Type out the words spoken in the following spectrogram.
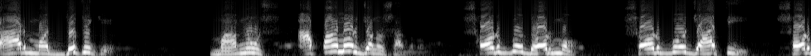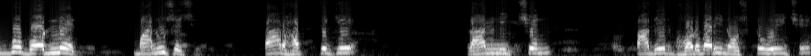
তার মধ্য থেকে মানুষ আপামর জনসাধারণ, সর্বধর্ম, সর্বজাতি, সর্ববর্ণের মানুষ এসে তার হাত থেকে ত্রাণ নিচ্ছেন। তাদের ঘরবাড়ি নষ্ট হয়েছে।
